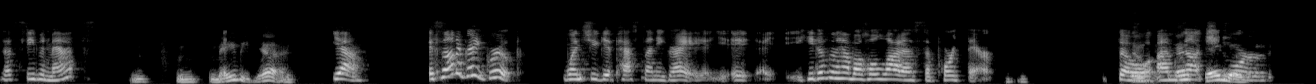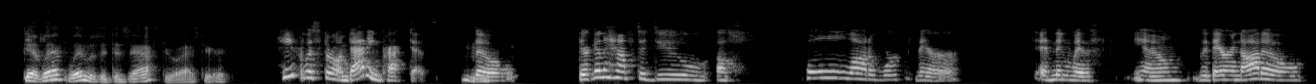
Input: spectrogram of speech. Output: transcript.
that Steven Matz? Maybe, yeah. Yeah, it's not a great group once you get past Sonny Gray. It, it, he doesn't have a whole lot of support there. So And I'm not Lynn was- sure. Yeah, Lance Lynn was a disaster last year. He was throwing batting practice. Mhm. So they're going to have to do a whole lot of work there. And then with, you know, with Arenado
